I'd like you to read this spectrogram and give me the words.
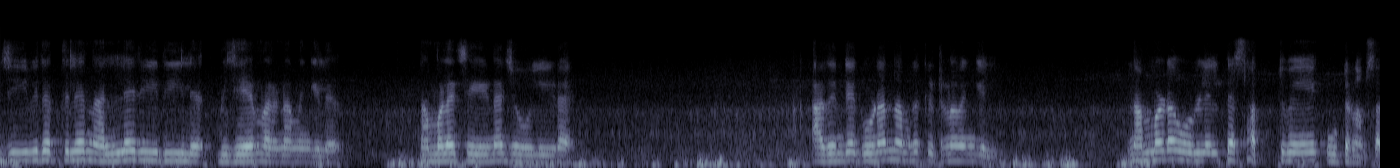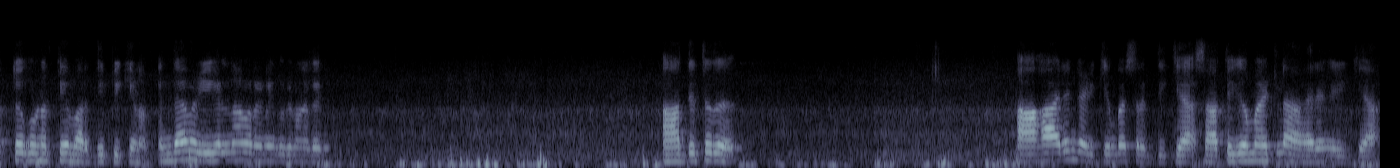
ജീവിതത്തിൽ നല്ല രീതിയിൽ വിജയം വരണമെങ്കിൽ നമ്മൾ ചെയ്യുന്ന ജോലിയുടെ അതിന്റെ ഗുണം നമുക്ക് കിട്ടണമെങ്കിൽ നമ്മുടെ ഉള്ളിലത്തെ സത്വയെ കൂട്ടണം സത്വഗുണത്തെ വർദ്ധിപ്പിക്കണം. എന്താ വഴികൾ എന്നാ പറയണേ ഗുരുനാഥൻ? ആദ്യത്തത് ആഹാരം കഴിക്കുമ്പോൾ ശ്രദ്ധിക്കുക സാത്വികമായിട്ടുള്ള ആഹാരം കഴിക്കുക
